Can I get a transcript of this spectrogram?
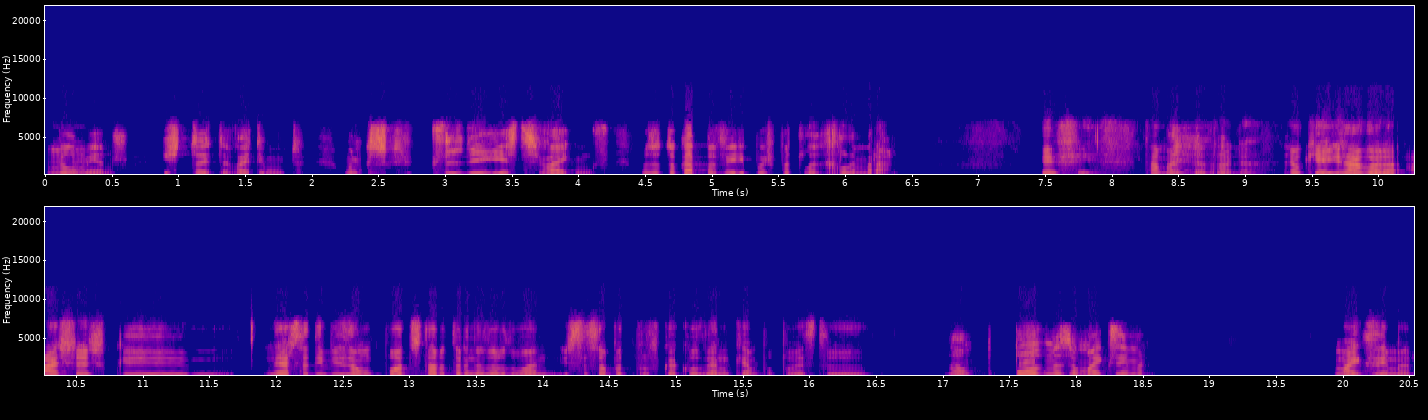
pelo Uhum. menos. Isto tem- vai ter muito, muito que, se- que se lhe diga estes Vikings, mas eu estou cá para ver e depois para te le- relembrar. Enfim, está bem, Pedro. Olha, é o que é. E já agora, achas que hum, nesta divisão pode estar o treinador do ano? Isto é só para te provocar com o Dan Campbell, para ver se tu. Não, pode, mas é o Mike Zimmer. Mike Zimmer.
